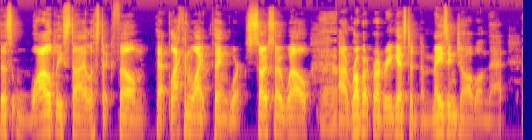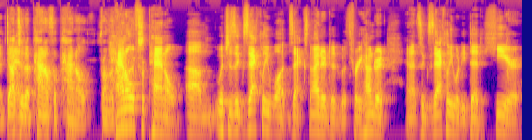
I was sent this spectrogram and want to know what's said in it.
This wildly stylistic film, that black and white thing worked so so well. Yeah. Uh, Robert Rodriguez did an amazing job on that Adapted it panel for panel from the panel comics. for panel, um, which is exactly what Zack Snyder did with 300, and it's exactly what he did here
